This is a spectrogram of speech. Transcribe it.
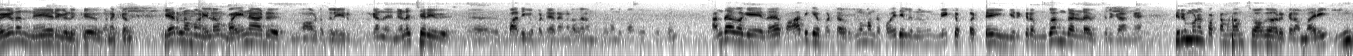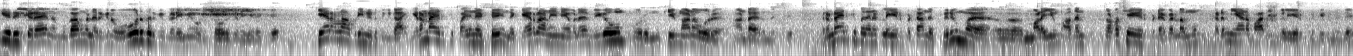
விகடன் நேயர்களுக்கு வணக்கம். கேரள மாநிலம் வயநாடு மாவட்டத்தில் இருக்க அந்த நிலச்சரிவு பாதிக்கப்பட்ட இடங்களை தான் நம்ம தொடர்ந்து பார்த்துட்டு இருக்கோம். அந்த வகையில் பாதிக்கப்பட்டவர்களும் அந்த பகுதியிலிருந்து மீட்கப்பட்டு இங்கே இருக்கிற முகாம்களில் வச்சுருக்காங்க. திருமண பக்கம்லாம் சோகம் இருக்கிற மாதிரி இங்கே இருக்கிற இந்த முகாம்களில் இருக்கிற ஒவ்வொருத்தருக்கு இடையுமே ஒரு சோகக்கலை இருக்குது கேரளா அப்படின்னு எடுத்துக்கிட்டா இரண்டாயிரத்தி பதினெட்டு இந்த கேரளா நினைவில் மிகவும் ஒரு முக்கியமான ஒரு ஆண்டாக இருந்துச்சு. ரெண்டாயிரத்தி பதினெட்டில் ஏற்பட்ட அந்த பெரும் மழையும் அதன் தொடர்ச்சியாக ஏற்பட்ட வெள்ளமும் கடுமையான பாதிப்புகள் ஏற்படுத்தியிருந்தது.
